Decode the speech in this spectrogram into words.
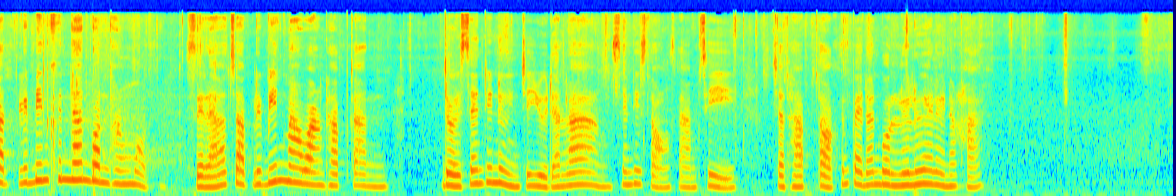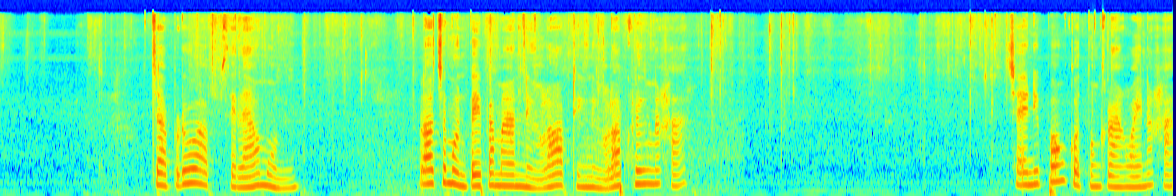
วัดริบบิ้นขึ้นด้านบนทั้งหมด เสร็จแล้วจับริบบิ้นมาวางทับกัน โดยเส้นที่ 1 จะอยู่ด้านล่าง เส้นที่ 2 3 4 จะทับต่อขึ้นไปด้านบนเรื่อย ๆ เลยนะคะ จับรวบเสร็จแล้วหมุน เราจะหมุนไปประมาณ 1 รอบถึง 1 รอบครึ่งนะคะ ใช้นิ้วโป้งกดตรงกลางไว้นะคะ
